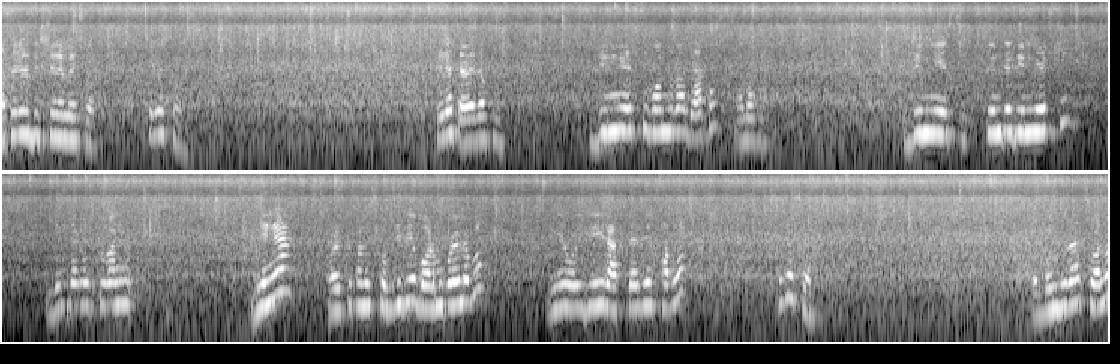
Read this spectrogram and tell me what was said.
অত জোরে বৃষ্টি নেমেছে ঠিক আছে। ঠিক আছে এই দেখো ডিম নিয়ে এসছি বন্ধুরা, দেখো দেখো। ডিম নিয়ে এসছি, তিনটে ডিম নিয়ে এসছি। ডিমটাকে একটুখানি ভেঙে আর একটুখানি সবজি দিয়ে গরম করে নেব। নিয়ে ওই দিয়েই রাত্রে দিয়ে খাব। ঠিক আছে? তো বন্ধুরা, চলো,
